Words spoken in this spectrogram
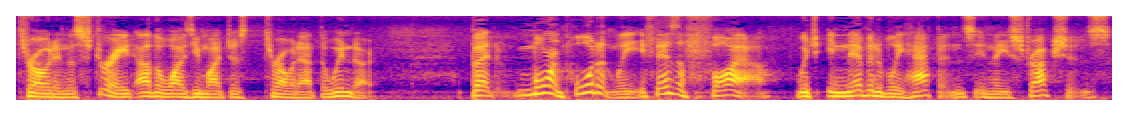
throw it in the street, otherwise, you might just throw it out the window. But more importantly, if there's a fire, which inevitably happens in these structures,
